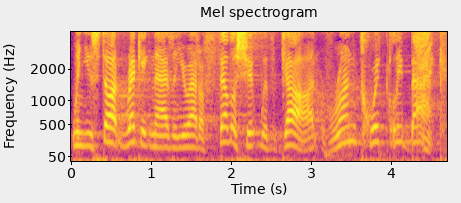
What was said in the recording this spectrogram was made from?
when you start recognizing you're out of fellowship with God, run quickly back.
